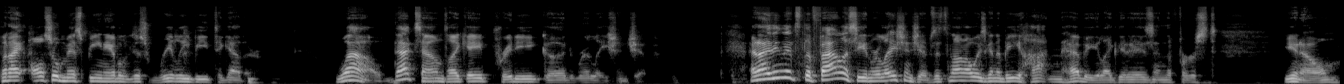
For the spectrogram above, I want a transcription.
but I also miss being able to just really be together. Wow, that sounds like a pretty good relationship. And I think that's the fallacy in relationships. It's not always going to be hot and heavy like it is in the first, you know,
